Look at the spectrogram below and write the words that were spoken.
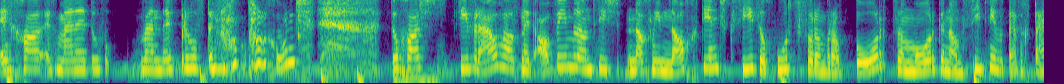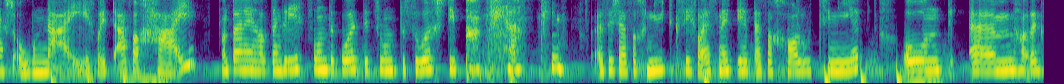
ich, kann, ich meine, du, wenn jemand auf den Notfall kommt, du kannst die Frau halt nicht abwimmeln und sie war nach meinem Nachtdienst gewesen, so kurz vor dem Rapport am Morgen um 7 Uhr, wo du einfach denkst, oh nein, ich will einfach heim. Und dann habe ich halt dann gleich gefunden, gut, jetzt untersuchst du die Patientin. Es ist einfach nichts Ich weiß nicht, die hat einfach halluziniert. Und ähm, habe dann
